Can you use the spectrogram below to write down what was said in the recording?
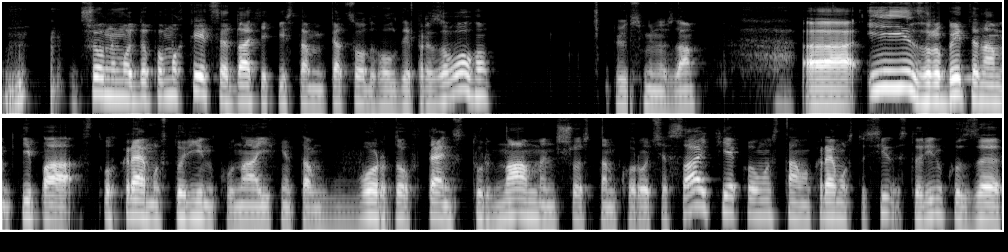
що вони можуть допомогти, це дати якісь там 500 голди призового, плюс-мінус, да? Е, і зробити нам, типа, окрему сторінку на їхню там World of Tanks Tournament, щось там, коротше, сайті якомусь там, окрему сторінку з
